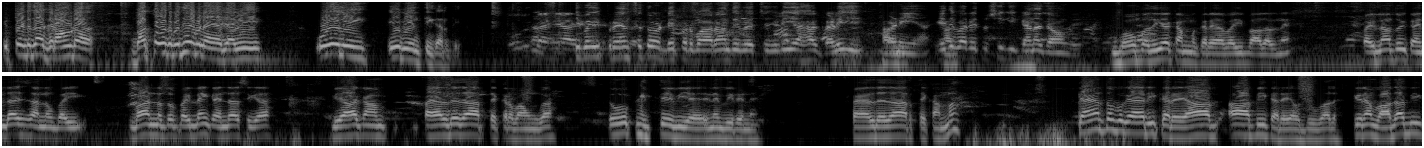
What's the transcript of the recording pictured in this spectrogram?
ਕਿ ਪਿੰਡ ਦਾ ਗਰਾਊਂਡ ਵੱਧ ਤੋਂ ਵੱਧ ਵਧੀਆ ਬਣਾਇਆ ਜਾਵੇ। ਉਹਦੇ ਲਈ ਇਹ ਬੇਨਤੀ ਕਰਦੇ ਜੀ ਬਈ ਪ੍ਰਿੰਸ ਤੁਹਾਡੇ ਪਰਿਵਾਰਾਂ ਦੇ ਵਿੱਚ ਜਿਹੜੀ ਆਹ ਗਲੀ ਬਣੀ ਆ ਇਹਦੇ ਬਾਰੇ ਤੁਸੀਂ ਕੀ ਕਹਿਣਾ ਚਾਹੋਗੇ? ਬਹੁਤ ਵਧੀਆ ਕੰਮ ਕਰਿਆ ਬਾਈ ਬਾਦਲ ਨੇ। ਪਹਿਲਾਂ ਤੋਂ ਹੀ ਕਹਿੰਦਾ ਸੀ ਸਾਨੂੰ ਬਾਈ ਬਣਨ ਤੋਂ ਪਹਿਲਾਂ ਹੀ ਕਹਿੰਦਾ ਸੀਗਾ ਵੀ ਆਹ ਕੰਮ ਪਹਿਲ ਦੇ ਆਧਾਰ ਤੇ ਕਰਵਾਉਂਗਾ ਤੇ ਉਹ ਕੀਤੇ ਵੀ ਹੈ ਇਹਨੇ ਵੀਰੇ ਨੇ। ਫਾਈਲ ਦੇ ਆਧਾਰ ਤੇ ਕੰਮ। ਕਹਿਣ ਤੋਂ ਬਗੈਰ ਹੀ ਕਰੇ ਆਪ ਆਪ ਹੀ ਕਰੇ ਉਦੋਂ ਬਾਅਦ। ਕਿਰਾਂ ਵਾਦਾ ਵੀ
